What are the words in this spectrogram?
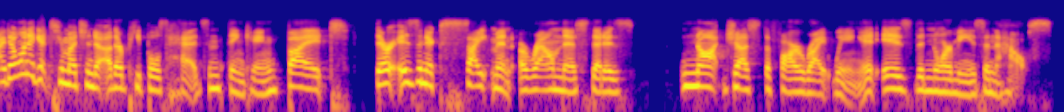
I don't want to get too much into other people's heads and thinking, but there is an excitement around this that is not just the far right wing. It is the normies in the House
